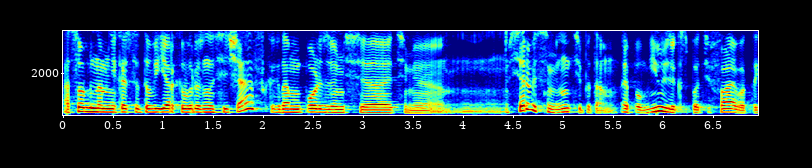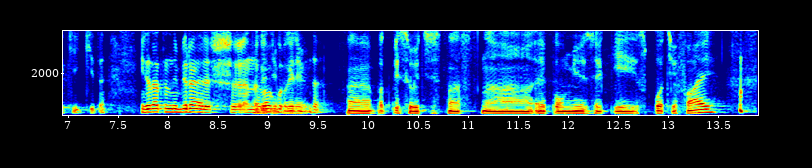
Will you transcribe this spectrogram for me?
Особенно, мне кажется, это ярко выражено сейчас, когда мы пользуемся этими сервисами, ну, типа там Apple Music, Spotify, вот такие какие-то. И когда ты набираешь... э, Погоди, новогод- погоди. Да. Э, Подписывайтесь на нас на Apple Music и Spotify.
